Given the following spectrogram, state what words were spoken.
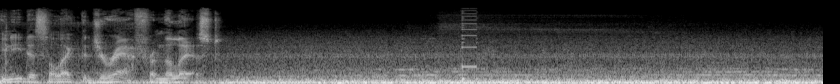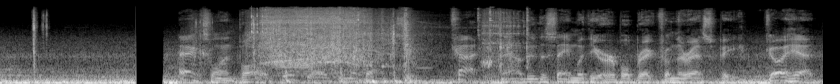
You need to select the giraffe from the list. Excellent, Paul. Cut. Now do the same with the herbal brick from the recipe. Go ahead.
